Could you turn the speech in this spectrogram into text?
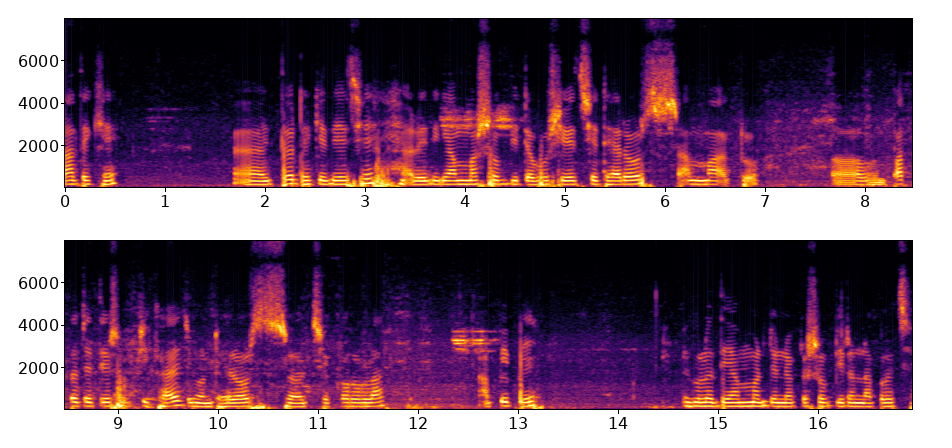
না দেখে। তো ঢেকে দিয়েছে। আর এদিকে আম্মার সবজিটা বসিয়েছে, ঢেঁড়স। আম্মা একটু পাতলা জাতীয় সবজি খায়, যেমন ঢেঁড়স, হচ্ছে করলা। পেঁপে। এগুলো দিয়ে আম্মার জন্য একটা সবজি রান্না করেছে।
